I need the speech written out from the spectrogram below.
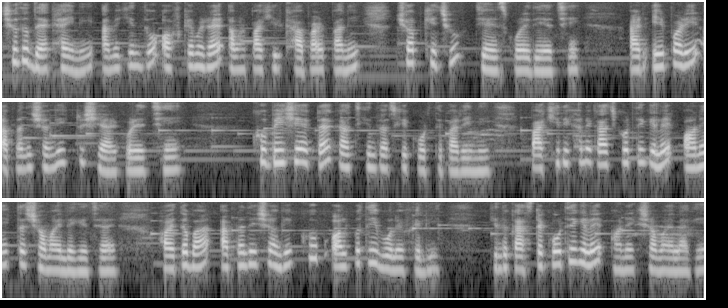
শুধু দেখাইনি, আমি কিন্তু অফ ক্যামেরায় আমার পাখির খাবার, পানি সব কিছু চেঞ্জ করে দিয়েছি। আর এরপরেই আপনাদের সঙ্গে একটু শেয়ার করেছি। খুব বেশি একটা কাজ কিন্তু আজকে করতে পারিনি। পাখির এখানে কাজ করতে গেলে অনেকটা সময় লেগে যায়। হয়তোবা আপনাদের সঙ্গে খুব অল্পতেই বলে ফেলি, কিন্তু কাজটা করতে গেলে অনেক সময় লাগে।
